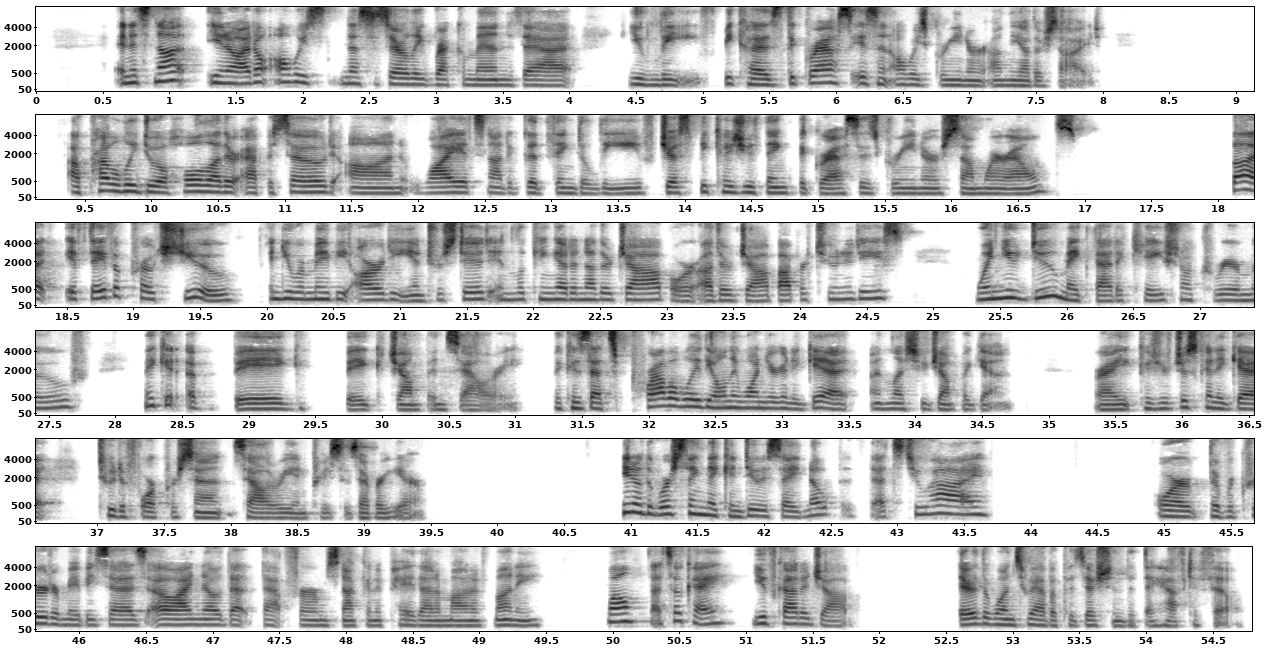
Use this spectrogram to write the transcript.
And it's not, you know, I don't always necessarily recommend that you leave because the grass isn't always greener on the other side. I'll probably do a whole other episode on why it's not a good thing to leave just because you think the grass is greener somewhere else. But if they've approached you and you were maybe already interested in looking at another job or other job opportunities, when you do make that occasional career move, make it a big, big jump in salary because that's probably the only one you're going to get unless you jump again, right? Because you're just going to get two to 4% salary increases every year. You know, the worst thing they can do is say, nope, that's too high. Or the recruiter maybe says, oh, I know that that firm's not going to pay that amount of money. Well, that's okay. You've got a job. They're the ones who have a position that they have to fill.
